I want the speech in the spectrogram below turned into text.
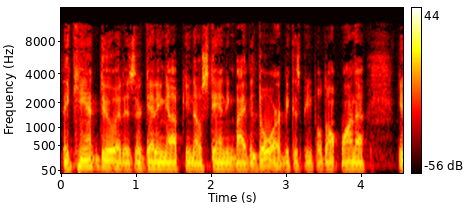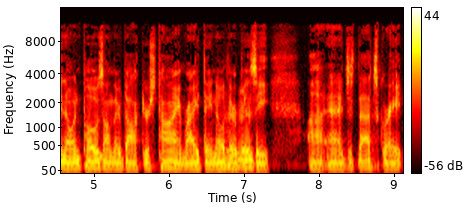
They can't do it as they're getting up, you know, standing by the door because people don't want to, you know, impose on their doctor's time, right? They know they're mm-hmm. busy. Uh, and I just, that's great.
